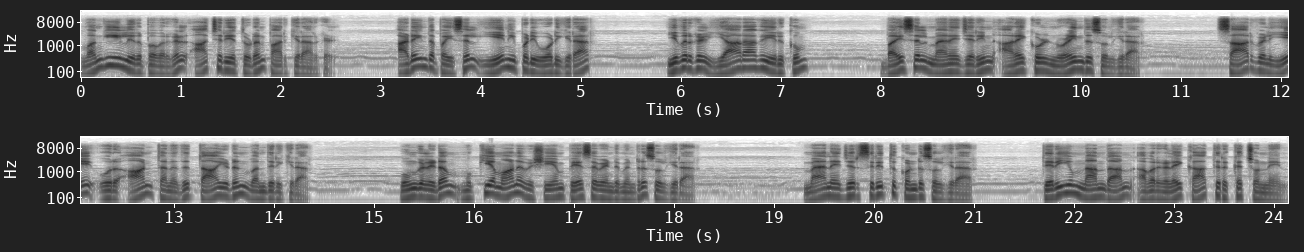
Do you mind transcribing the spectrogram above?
வங்கியில் இருப்பவர்கள் ஆச்சரியத்துடன் பார்க்கிறார்கள். அடைந்த பைசல் ஏன் இப்படி ஓடுகிறார்? இவர்கள் யாராக இருக்கும்? பைசல் மேனேஜரின் அறைக்குள் நுழைந்து சொல்கிறார் சார் வெளியே ஒரு ஆண் தனது தாயுடன் வந்திருக்கிறார். உங்களிடம் முக்கியமான விஷயம் பேச வேண்டுமென்று சொல்கிறார். மேனேஜர் சிரித்துக்கொண்டு சொல்கிறார். தெரியும் நான் தான் அவர்களை காத்திருக்கச் சொன்னேன்.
